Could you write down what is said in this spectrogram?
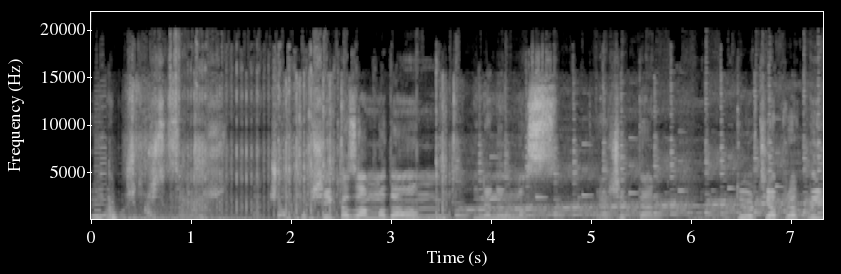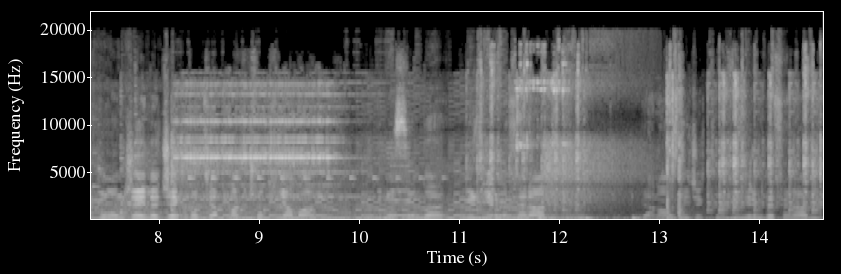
Burayı da boş geçtik sayılır. Yani çok da bir şey kazanmadan inanılmaz. Gerçekten 4 yapraklı yonca ile jackpot yapmak çok iyi ama günün sonunda 120 fena değil. Yani az diyecektim. 120 de fena değil.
